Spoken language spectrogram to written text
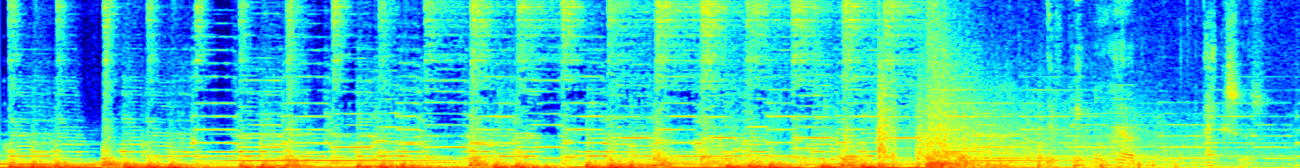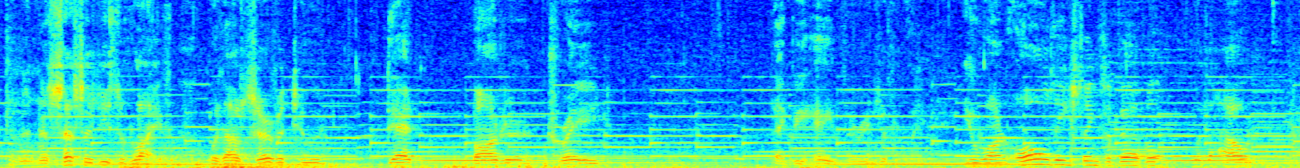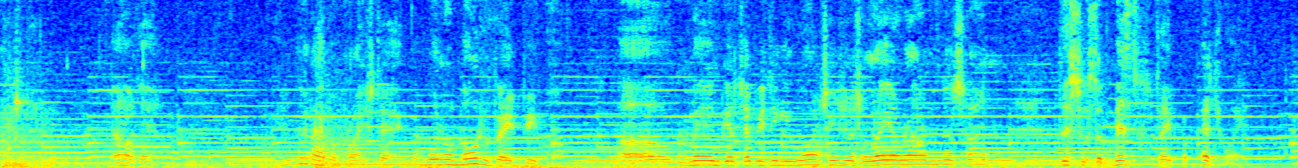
necessities of life without servitude, debt, barter, trade, they behave very differently. You want all these things available without a price tag. Now then, you gotta have a price tag, but what will motivate people? Uh, a man gets everything he wants, he just lay around in the sun. This is the myth they perpetuate.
